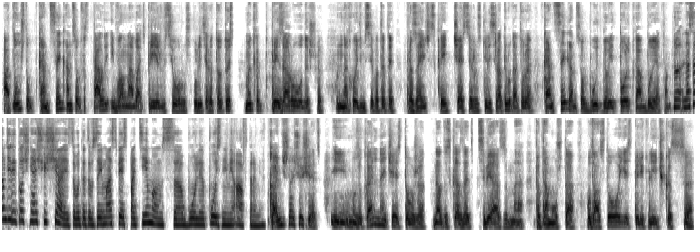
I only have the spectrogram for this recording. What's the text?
о том, что в конце концов стало и волновать прежде всего русскую литературу. То есть мы как при зародыше находимся вот этой прозаической части русской литературы, которая в конце концов будет говорить только об этом. Но на самом деле это очень ощущается, вот эта взаимосвязь по темам с более поздними авторами. Конечно, ощущается. И музыкальная часть тоже, надо сказать, связана, потому что у Толстого есть перекличка с...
